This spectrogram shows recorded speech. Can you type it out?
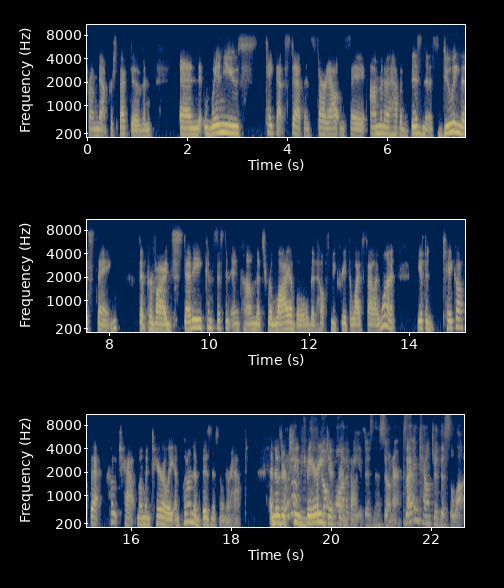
from that perspective and and when you take that step and start out and say i'm going to have a business doing this thing that provides steady consistent income that's reliable that helps me create the lifestyle i want you have to take off that coach hat momentarily and put on the business owner hat and those are two very different thoughts. Be a business owner because I've encountered this a lot,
